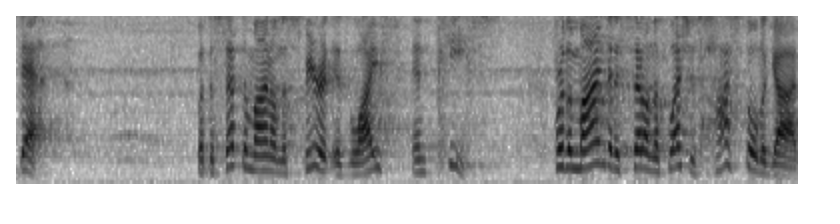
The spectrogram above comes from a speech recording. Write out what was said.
death. But to set the mind on the spirit is life and peace. For the mind that is set on the flesh is hostile to God,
